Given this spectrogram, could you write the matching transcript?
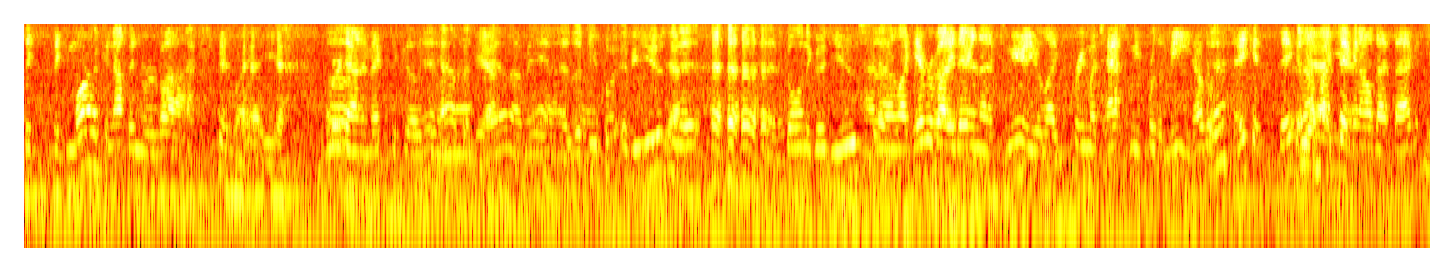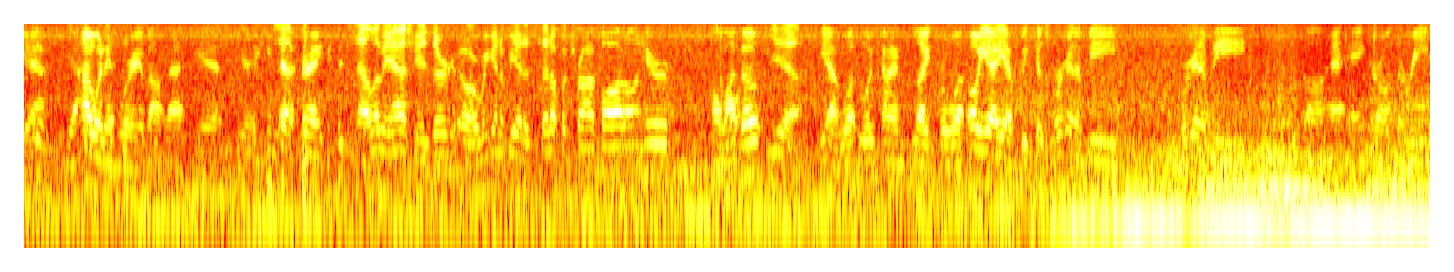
"The, the marlin could not been revived." yeah. We're Uh, down in Mexico. It happens, that. Yeah. man. I mean, Yeah. as if you put, if you're using Yeah. it and it's going to good use. I uh, like everybody Right. there in the community were like pretty much asking me for the meat. I was like, Yeah. take it, take it. Yeah, I'm like yeah. taking all that back. It's Yeah, good. yeah. I wouldn't worry about that. Yeah, yeah. Yeah. right. Now let me ask you: Is there? Are we going to be able to set up a tripod on here? On my boat? Yeah. Yeah, what what kind like for what? Oh yeah, yeah, because we're gonna be we're gonna be uh, at anchor on the reef.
